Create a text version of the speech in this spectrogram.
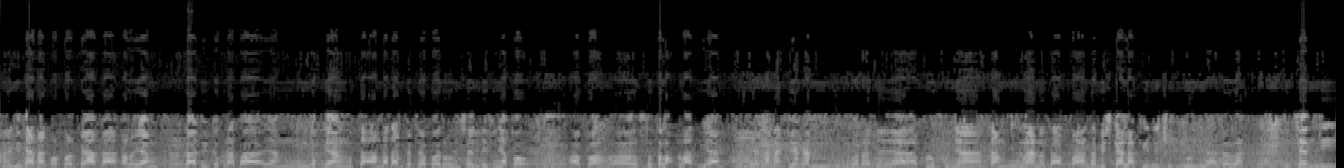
Nah, ini karena korban PHK kalau yang tadi itu kenapa yang untuk yang ta- angkatan kerja baru insentifnya kok apa eh, setelah pelatihan? Ya karena dia kan ibaratnya ya belum punya tanggungan atau apa. Tapi sekali lagi ini judulnya adalah insentif.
